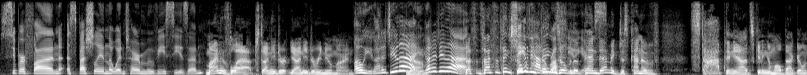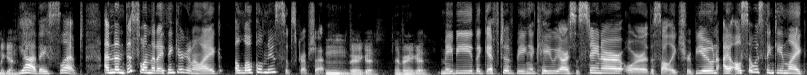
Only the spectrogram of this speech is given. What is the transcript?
super fun, especially in the winter movie season. Mine has lapsed. I need to. Yeah, I need to renew mine. Oh, you got to do that. Yeah. You got to do that. That's that's the thing. So They've many things over the years. pandemic just kind of stopped, and yeah, it's getting them all back going again. Yeah, they slipped. And then this one that I think you're going to like a local news subscription. Mm, very good. Yeah, very good. Maybe the gift of being a KUER sustainer or the Salt Lake Tribune. I also was thinking, like,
